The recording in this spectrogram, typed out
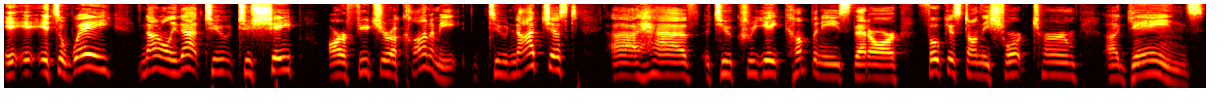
it, it's a way not only that to to shape our future economy to not just uh, have to create companies that are focused on the short term uh, gains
